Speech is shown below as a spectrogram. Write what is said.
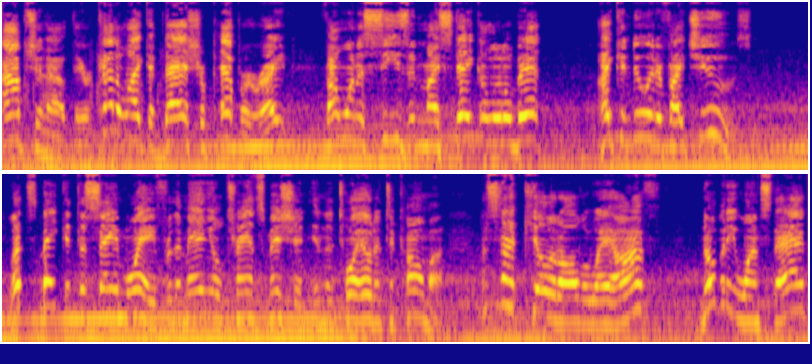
option out there. Kind of like a dash of pepper, right? If I want to season my steak a little bit, I can do it if I choose. Let's make it the same way for the manual transmission in the Toyota Tacoma. Let's not kill it all the way off. Nobody wants that.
